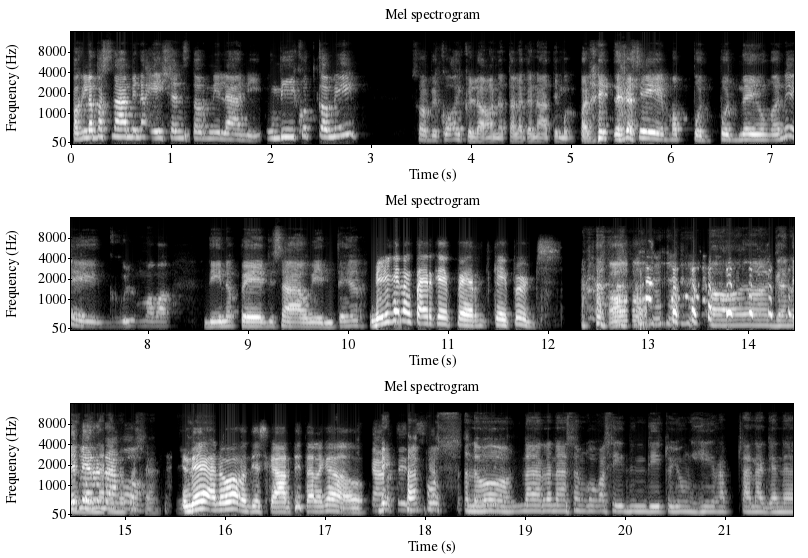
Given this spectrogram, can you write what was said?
Paglabas namin ng Asian store ni Lani, umikot kami. Sabi ko, ay, kailangan na talaga natin magpalit. Kasi mapudpud na yung ano eh. gul- mama- Hindi na pwede sa winter. Bili ka ng tire kay, per, kay Perds. Oo. Oo, ganun. Eh, meron na ako. Hindi, ano ba, diskarte talaga. Oh. Cartons tapos ka. ano, naranasan ko kasi din dito yung hirap talaga na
